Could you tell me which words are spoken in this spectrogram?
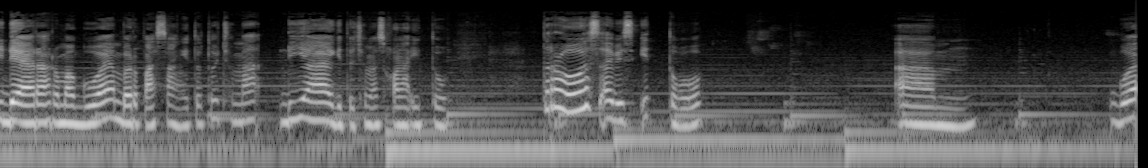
di daerah rumah gue yang baru pasang itu tuh cuma dia gitu cuma sekolah itu. Terus abis itu um, gue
